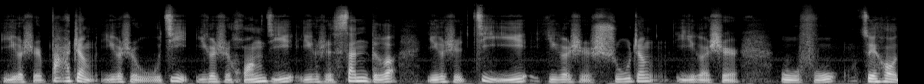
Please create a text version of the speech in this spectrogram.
一个是八正，一个是五纪，一个是黄极，一个是三德，一个是纪仪，一个是赎征，一个是五福。最后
